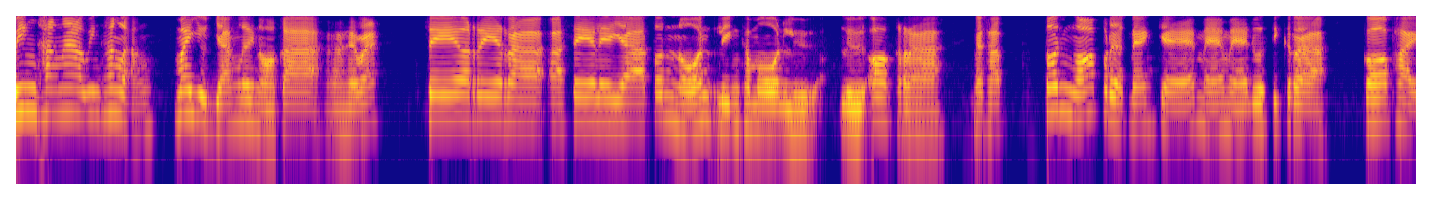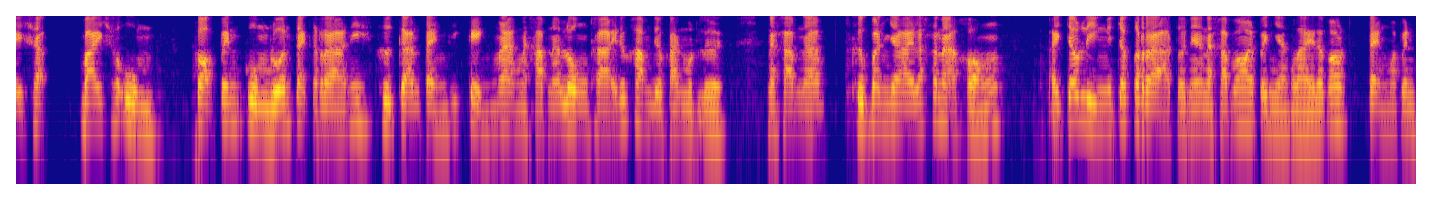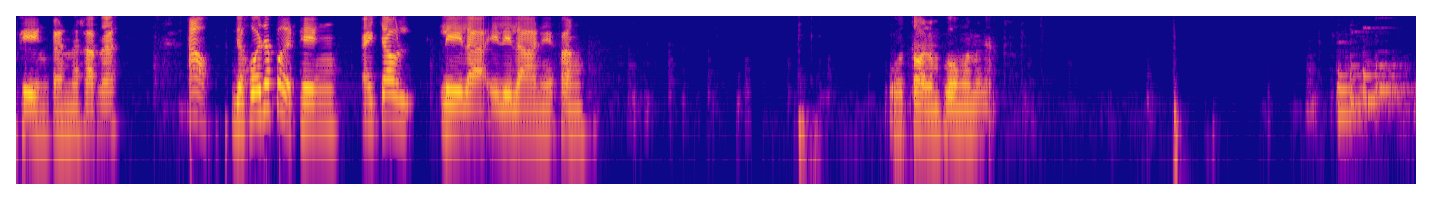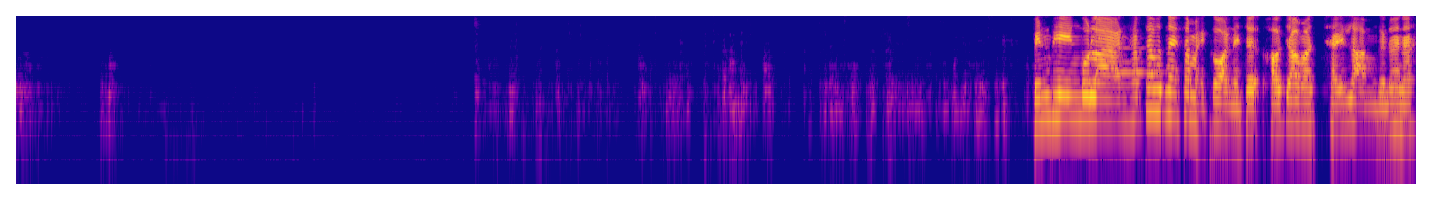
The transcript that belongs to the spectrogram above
วิ่งข้างหน้าวิ่งข้างหลัง ไม่หยุดยั้งเลยหนอกาเห็นไหมเซเรราอ่าเซเรยาต้นโนนลิงขโมนหรือหรืออ้อกรานะครับ ต้นเงาะเปลือกแดงแจ๋แหมแหมดูสิกรากอไผ่ชะใบชะอุ่ม เกาะเป็นกลุ่มล้วนแตกรานี่คือการแต่งที่เก่งมากนะครับนะลงท้ายด้วยคำเดียวกันหมดเลยนะครับนะคือบรรยายลักษณะของไอ้เจ้าลิงเจ้ากราตัวเนี้ยนะครับ ว่ามันเป็นอย่างไรแล้วก็แต่งมาเป็นเพลงกันนะครับนะอ้าวเดี๋ยวโค้ชจะเปิดเพลง ไอ้เจ้าเลลาเอเลลาเนี่ยให้ฟังโอ้ต่อลำโพงมาไหมเนี่ย เป็นเพลงโบราณครับ ถ้าในสมัยก่อนเนี่ยจะเขาจะเอามาใช้ลำกันด้วยนะ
